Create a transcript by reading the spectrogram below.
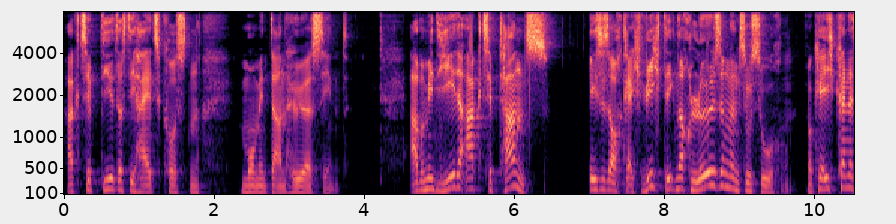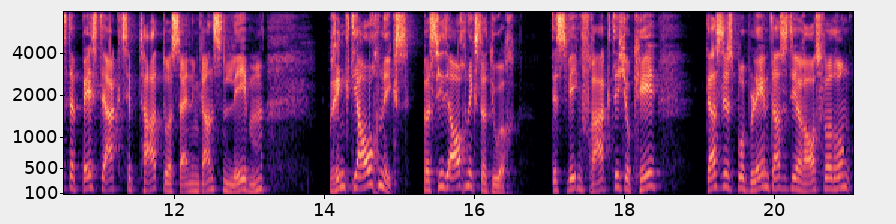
Akzeptier, dass die Heizkosten momentan höher sind. Aber mit jeder Akzeptanz ist es auch gleich wichtig, nach Lösungen zu suchen. Okay, ich kann jetzt der beste Akzeptator sein im ganzen Leben, bringt dir auch nichts, passiert dir auch nichts dadurch. Deswegen frag dich, okay, das ist das Problem, das ist die Herausforderung.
